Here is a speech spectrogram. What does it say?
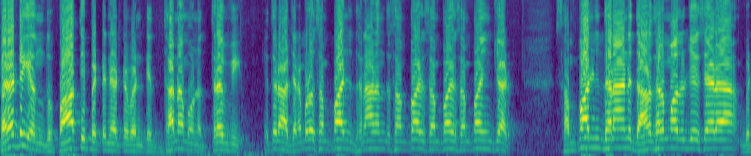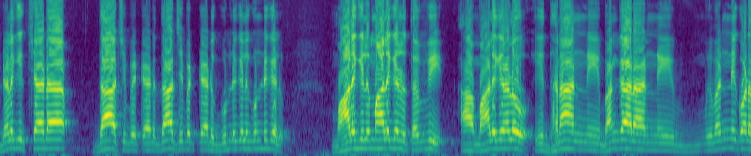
పెరటి యందు పాతి పెట్టినటువంటి ధనమును త్రవ్వి. ఇతడు ఆ జన్మలో సంపాదించిన ధనానంత సంపాది సంపాది సంపాదించాడు. సంపాదించిన ధనాన్ని దాన ధర్మాలు చేశాడా? బిడ్డలకి ఇచ్చాడా? దాచిపెట్టాడు దాచిపెట్టాడు. గుండెగలు గుండెగలు మాలిగలు మాలిగలు తవ్వి ఆ మాలిగలలో ఈ ధనాన్ని బంగారాన్ని ఇవన్నీ కూడా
